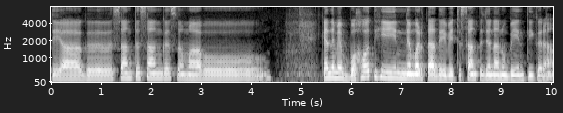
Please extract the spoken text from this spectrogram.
ਤਿਆਗ ਸੰਤ ਸੰਗ ਸਮਾਵੋ। ਕਹਿੰਦੇ ਮੈਂ ਬਹੁਤ ਹੀ ਨਿਮਰਤਾ ਦੇ ਵਿੱਚ ਸੰਤ ਜਨਾਂ ਨੂੰ ਬੇਨਤੀ ਕਰਾਂ,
